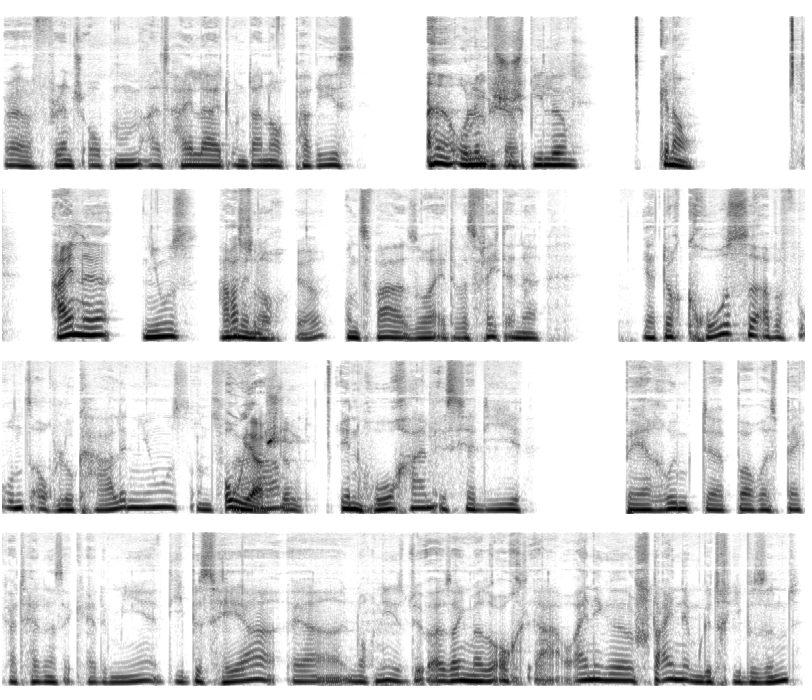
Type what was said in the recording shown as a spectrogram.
Äh, French Open als Highlight und dann noch Paris, Olympische Olympia. Spiele. Genau. Eine News haben Hast wir noch. noch. Ja? Und zwar so etwas, vielleicht eine ja doch große, aber für uns auch lokale News. Und oh ja, stimmt. In Hochheim ist ja die berühmte Boris Becker Tennis Academy, die bisher äh, noch nie, äh, sagen wir mal so, auch ja, einige Steine im Getriebe sind.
